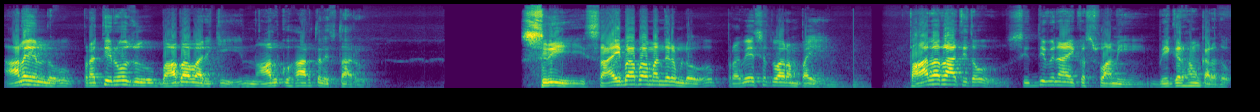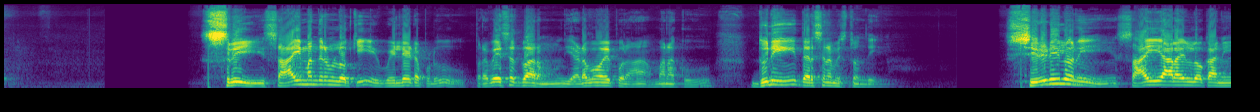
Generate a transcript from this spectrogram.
ఆలయంలో ప్రతిరోజు బాబావారికి నాలుగు హారతలు ఇస్తారు. శ్రీ సాయిబాబా మందిరంలో ప్రవేశ ద్వారంపై పాలరాతితో సిద్ధి వినాయక స్వామి విగ్రహం కలదు. శ్రీ సాయి మందిరంలోకి వెళ్ళేటప్పుడు ప్రవేశ ద్వారం ఎడమవైపున మనకు దుని దర్శనమిస్తుంది. షిరిడీలోని సాయి ఆలయంలో కానీ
